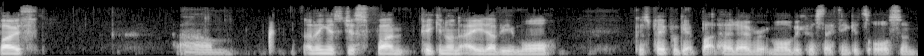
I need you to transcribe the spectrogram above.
both. Um, I think it's just fun picking on AEW more because people get butthurt over it more because they think it's awesome.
